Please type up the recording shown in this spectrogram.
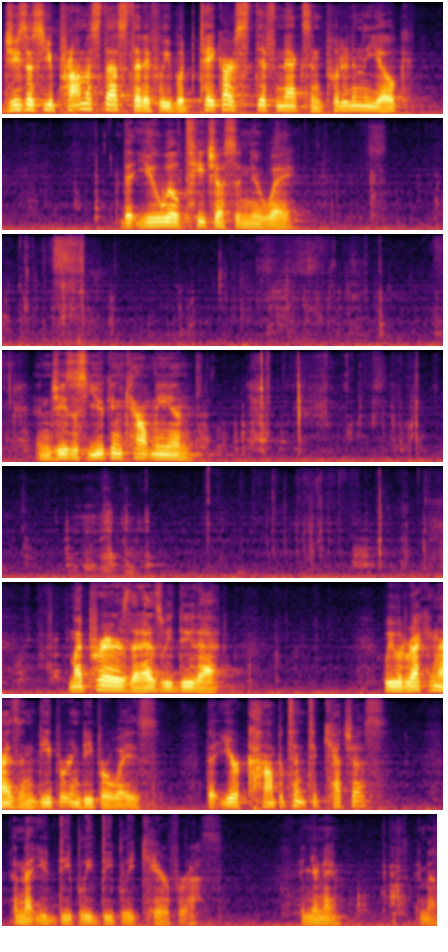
Jesus, you promised us that if we would take our stiff necks and put it in the yoke, that you will teach us a new way. And Jesus, you can count me in. My prayer is that as we do that, we would recognize in deeper and deeper ways that you're competent to catch us and that you deeply, deeply care for us. In your name, amen.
